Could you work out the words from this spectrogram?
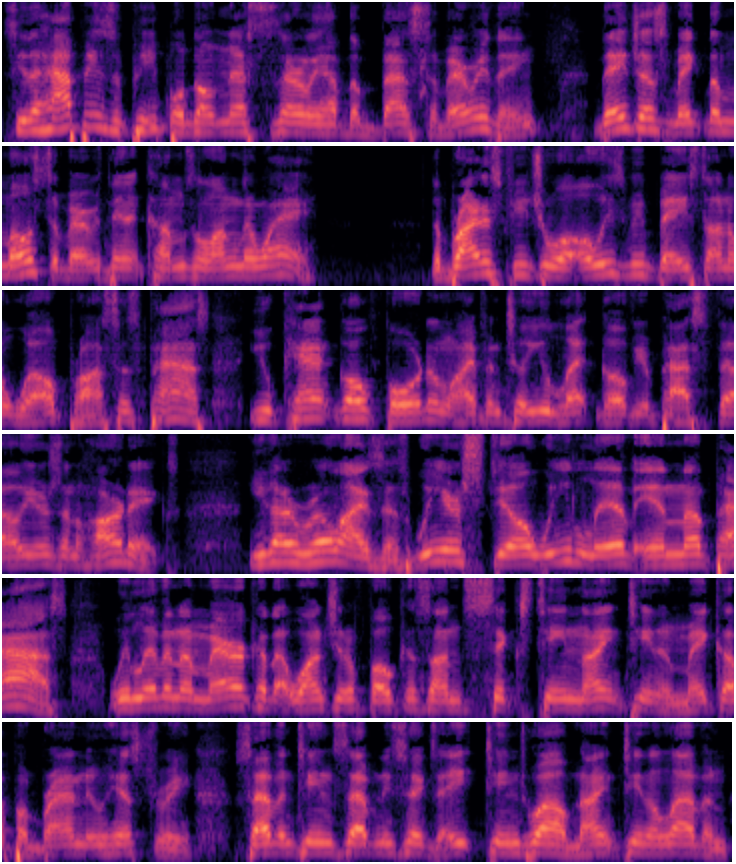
See, the happiest of people don't necessarily have the best of everything. They just make the most of everything that comes along their way. The brightest future will always be based on a well processed past. You can't go forward in life until you let go of your past failures and heartaches. You got to realize this. We are still, we live in the past. We live in America that wants you to focus on 1619 and make up a brand new history. 1776, 1812, 1911,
